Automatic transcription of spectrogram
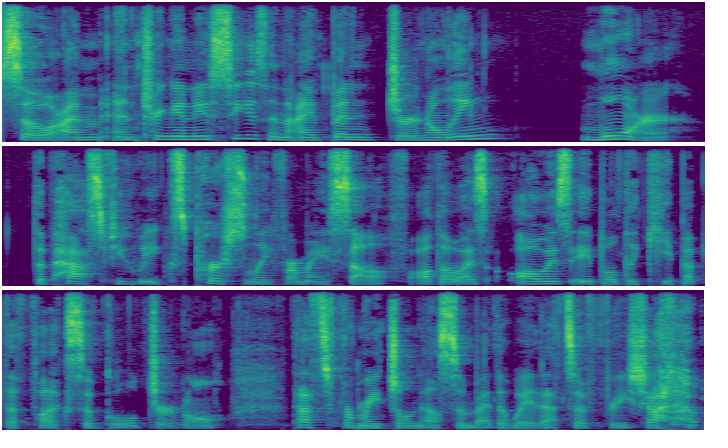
So I'm entering a new season. I've been journaling more the past few weeks personally for myself, although I was always able to keep up the Flecks of Gold journal. That's from Rachel Nielson, by the way. That's a free shout out.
